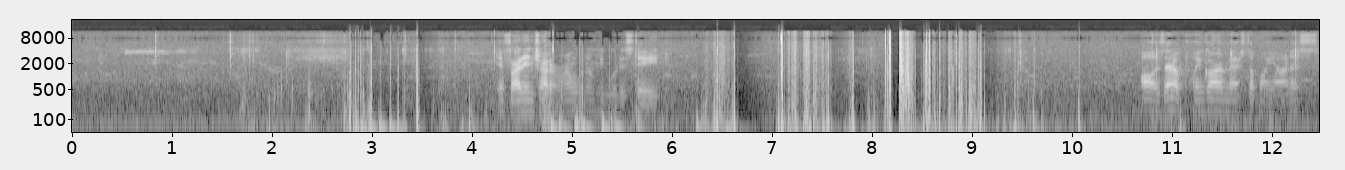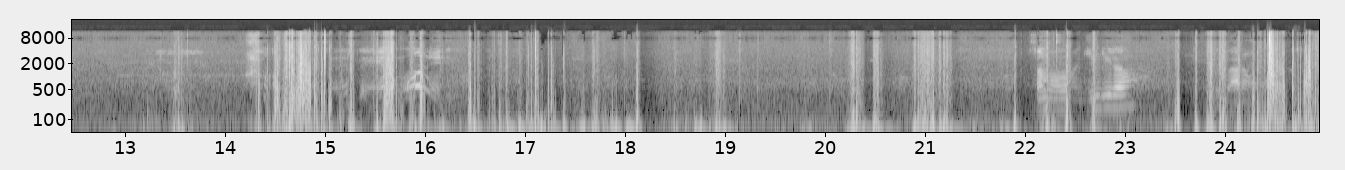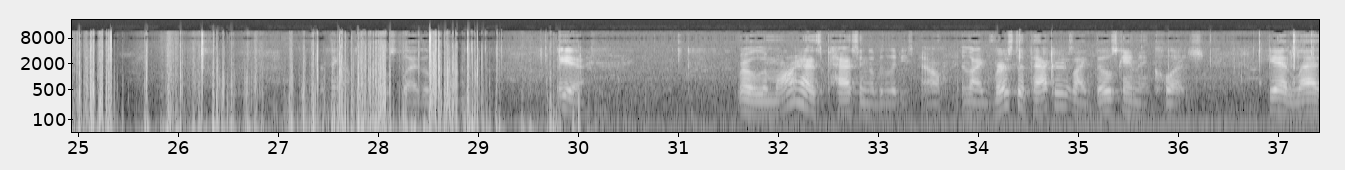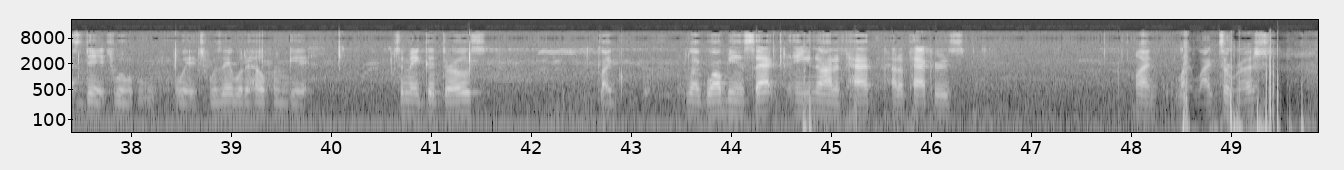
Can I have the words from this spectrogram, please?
If I didn't try to run with him, he would have stayed. Oh, is that a point guard matched up on Giannis? Someone want Judy though? Cause I don't want I think I'm post flag Yeah. Bro, Lamar has passing abilities now. And like versus the Packers, like those came in clutch. He had last ditch which was able to help him get to make good throws. Like like while being sacked and you know how the pack how the Packers like like like to rush.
